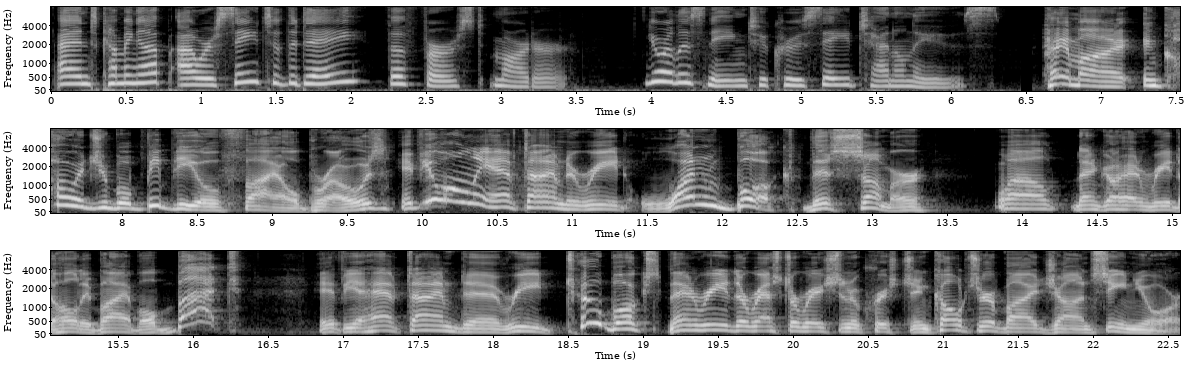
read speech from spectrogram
And coming up, our saint of the day, the first martyr. You're listening to Crusade Channel News. Hey, my incorrigible bibliophile bros, if you only have time to read one book this summer, well, then go ahead and read the Holy Bible. But If you have time to read two books, then read The Restoration of Christian Culture by John Senior.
